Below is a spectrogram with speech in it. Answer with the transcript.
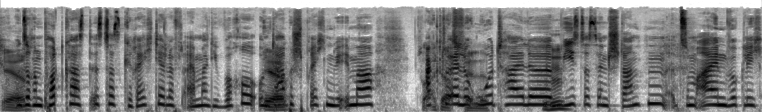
Ja. Unseren Podcast ist das gerecht, der läuft einmal die Woche und ja. da besprechen wir immer so aktuelle Urteile, mhm. wie ist das entstanden? Zum einen wirklich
